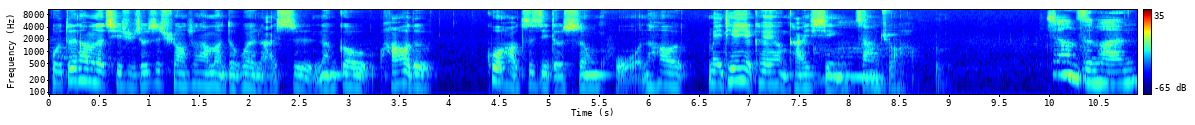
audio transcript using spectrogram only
我对他们的期许就是希望说，他们的未来是能够好好的过好自己的生活，然后每天也可以很开心，这样就好。这样子蛮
